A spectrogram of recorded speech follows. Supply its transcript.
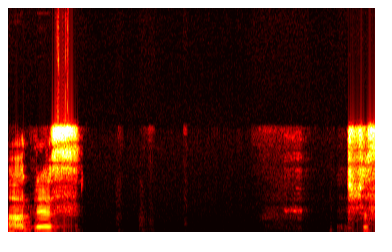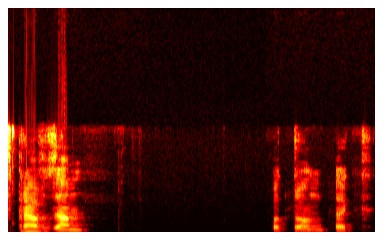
Adres jeszcze sprawdzam. Początek.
